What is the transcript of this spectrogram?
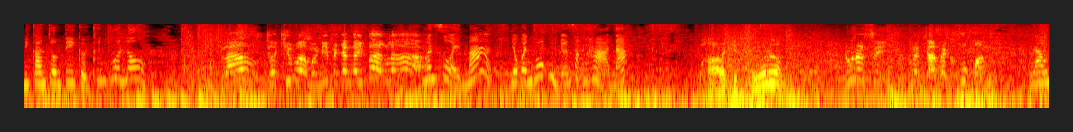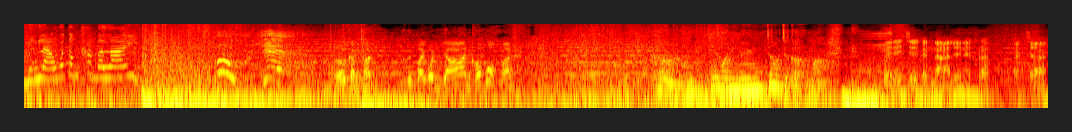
มีการโจมตีเกิดขึ้นทั่วโลก แล้วเธอคิดว่าเมืองนี้เป็นยังไงบ้างล่ะ มันสวยมากยกเว้นพวกหุ่นยนต์สังหารนะ ภารกิจเนื้อเรื่อง ดูนั่นสินั่นจานแม่ของพวกมัน เรารู้แล้วว่าต้องทำอะไรฮู้เย่เธ อกับฉันขึ้นไปบนยานของพวกมัน ข้ารู้ว่าวันหนึ่งเจ้าจะกลับมา ไม่ได้เจอกันนานเลยนะครับ อาจารย์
